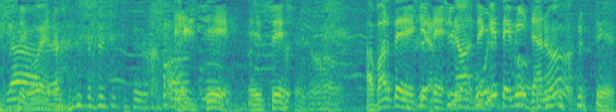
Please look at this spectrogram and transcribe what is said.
claro. bueno. Sí, es eso. Aparte de qué te, no, de qué temita, ¿no? Este,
